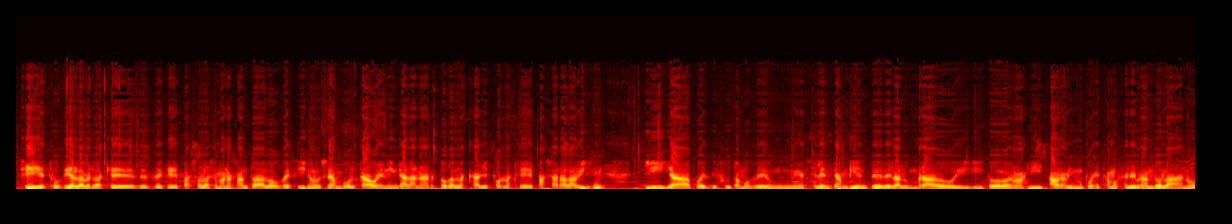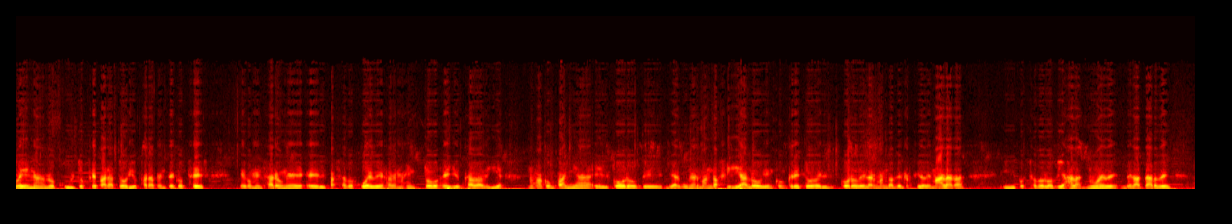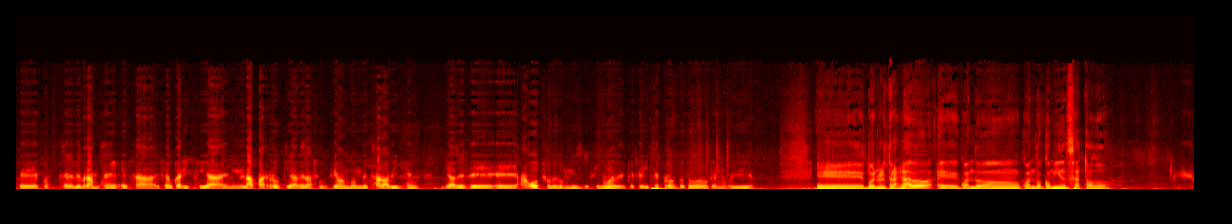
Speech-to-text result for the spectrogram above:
Sí, estos días la verdad es que desde que pasó la Semana Santa los vecinos se han volcado en engalanar todas las calles por las que pasará la Virgen y ya pues disfrutamos de un excelente ambiente del alumbrado y, y todo lo demás y ahora mismo pues estamos celebrando la novena, los cultos preparatorios para Pentecostés que comenzaron el, pasado jueves, además en todos ellos cada día nos acompaña el coro de, alguna hermandad filial, hoy en concreto el coro de la Hermandad del Rocío de Málaga y pues todos los días a las 9 de la tarde eh, pues celebramos eh, esa, Eucaristía en la parroquia de la Asunción, donde está la Virgen ya desde eh, agosto de 2019, que se dice pronto todo lo que hemos vivido. Eh, bueno, el traslado, ¿cuándo, ¿cuándo comienza todo?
